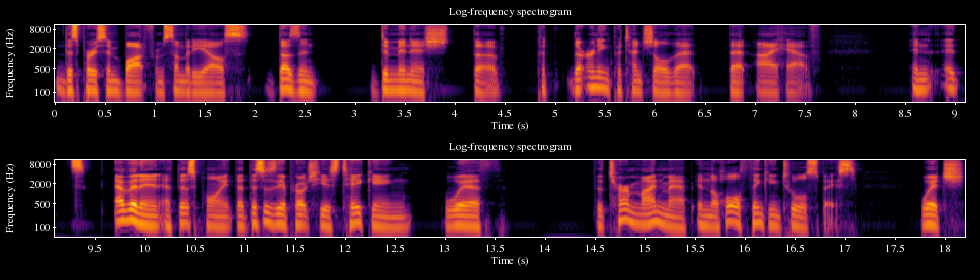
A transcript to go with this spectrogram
this person bought from somebody else doesn't diminish the the earning potential that that I have. And it's evident at this point that this is the approach he is taking with the term mind map in the whole thinking tool space, which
